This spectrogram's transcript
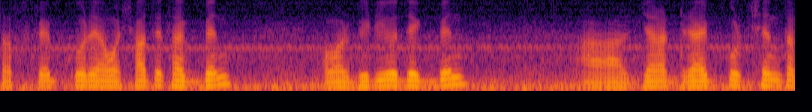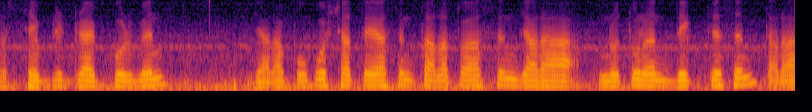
সাবস্ক্রাইব করে আমার সাথে থাকবেন, আমার ভিডিও দেখবেন। আর যারা ড্রাইভ করছেন, তারা সেফলি ড্রাইভ করবেন। যারা পোপোর সাথে আছেন, তারা তো আছেন। যারা নতুন দেখতেছেন, তারা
